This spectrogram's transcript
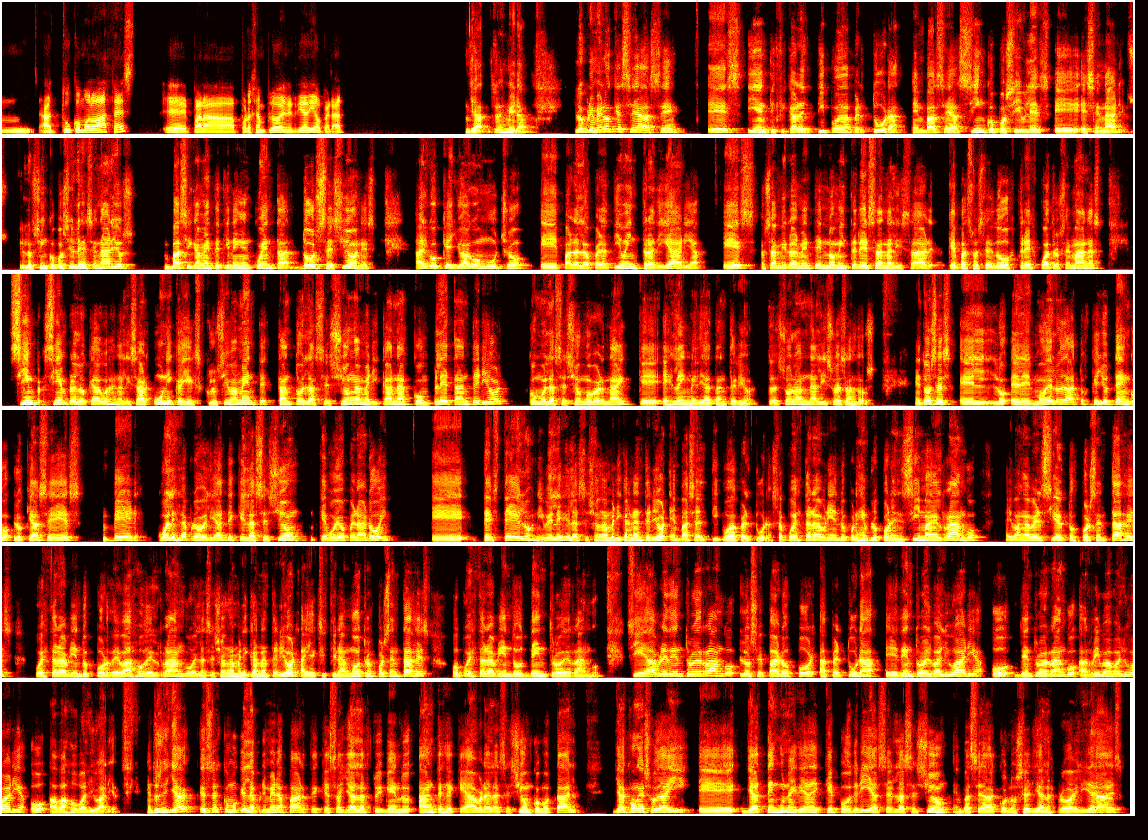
a, tú cómo lo haces eh, para, por ejemplo, en el día a día operar. Ya, entonces mira, lo primero que se hace es identificar el tipo de apertura en base a cinco posibles eh, escenarios. los cinco posibles escenarios básicamente tienen en cuenta dos sesiones. Algo que yo hago mucho eh, para la operativa intradiaria es, o sea, a mí realmente no me interesa analizar qué pasó hace dos, tres, cuatro semanas. Siempre, siempre lo que hago es analizar única y exclusivamente tanto la sesión americana completa anterior como la sesión overnight, que es la inmediata anterior. Entonces, solo analizo esas dos. Entonces, el, el, modelo de datos que yo tengo lo que hace es ver cuál es la probabilidad de que la sesión que voy a operar hoy eh, testee los niveles de la sesión americana anterior en base al tipo de apertura. Se puede estar abriendo, por ejemplo, por encima del rango, ahí van a ver ciertos porcentajes, puede estar abriendo por debajo del rango de la sesión americana anterior, ahí existirán otros porcentajes, o puede estar abriendo dentro de rango. Si abre dentro de rango, lo separo por apertura eh, dentro del value area o dentro de rango arriba value area o abajo value area. Entonces ya, eso es como que la primera parte, que esa ya la estoy viendo antes de que abra la sesión como tal. Ya con eso de ahí, eh, ya tengo una idea de qué podría ser la sesión en base a conocer ya las probabilidades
